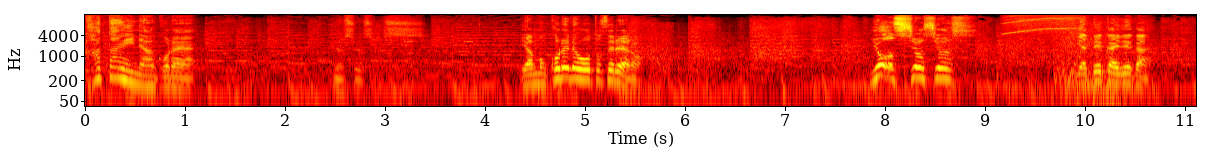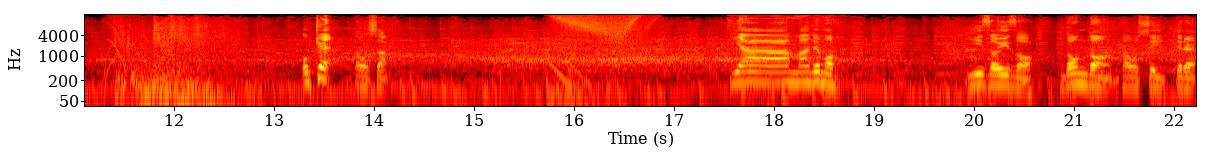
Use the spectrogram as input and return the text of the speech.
硬いなこれ。よしよしよし。いやもうこれで落とせるやろ。よしよしよし。いやでかいでかい。オッケー。倒した。いやまあでも。いいぞいいぞ。どんどん倒していってる。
